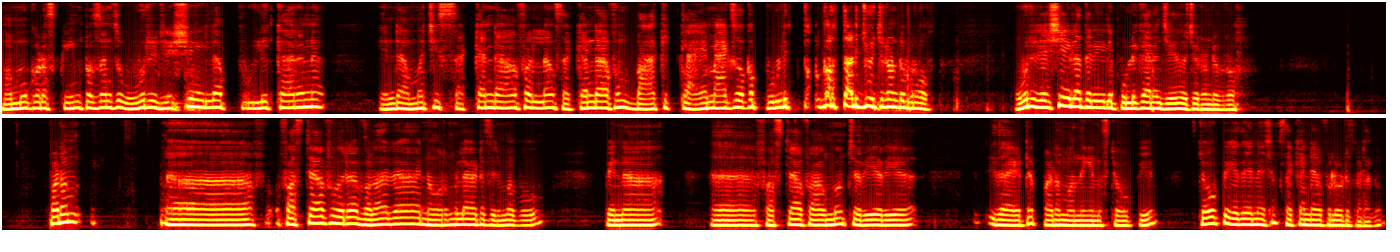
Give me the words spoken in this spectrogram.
മമ്മൂക്കയുടെ സ്ക്രീൻ പ്രസൻസ് ഒരു രക്ഷയില്ല. പുള്ളിക്കാരന് എന്റെ അമ്മച്ചി സെക്കൻഡ് ഹാഫ് എല്ലാം സെക്കൻഡ് ഹാഫും ബാക്കി ക്ലൈമാക്സും ഒക്കെ പുള്ളി തകർത്തടിച്ചു വെച്ചിട്ടുണ്ട് ബ്രോ ഒരു രക്ഷയില്ലാത്ത രീതിയിൽ പുള്ളിക്കാരൻ ചെയ്തു വെച്ചിട്ടുണ്ട് ബ്രോ പടം ഫസ്റ്റ് ഹാഫ് വരെ വളരെ നോർമലായിട്ട് സിനിമ പോകും പിന്നെ ഫസ്റ്റ് ഹാഫ് ആകുമ്പം ചെറിയ ചെറിയ ഇതായിട്ട് പടം വന്നിങ്ങനെ സ്റ്റോപ്പ് ചെയ്യും. സ്റ്റോപ്പ് ചെയ്തതിന് ശേഷം സെക്കൻഡ് ഹാഫിലോട്ട് കിടക്കും.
